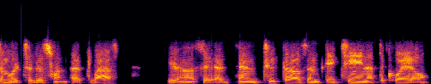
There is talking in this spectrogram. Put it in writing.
similar to this one. At last, you know, say at, in 2018 at the Quail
